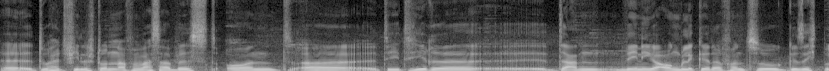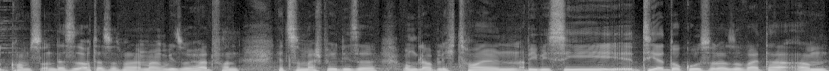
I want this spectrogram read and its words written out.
äh, du halt viele Stunden auf dem Wasser bist und äh, die Tiere äh, dann wenige Augenblicke davon zu Gesicht bekommst. Und das ist auch das, was man immer irgendwie so hört von jetzt zum Beispiel diese unglaublich tollen BBC-Tierdokus oder so weiter, ähm,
